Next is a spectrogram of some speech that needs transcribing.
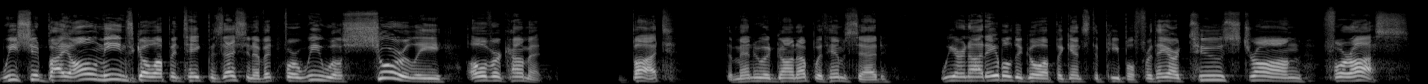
We should by all means go up and take possession of it, for we will surely overcome it. But the men who had gone up with him said, We are not able to go up against the people, for they are too strong for us.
